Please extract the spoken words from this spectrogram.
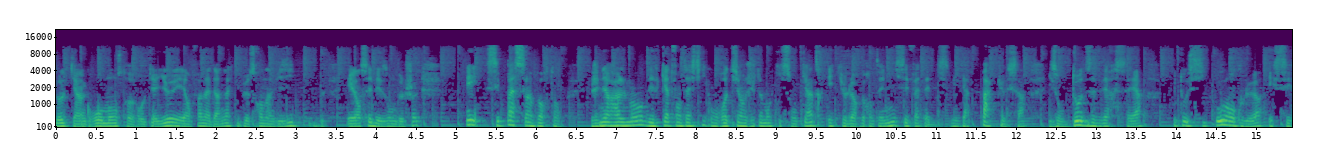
l'autre qui est un gros monstre rocailleux, et enfin la dernière qui peut se rendre invisible et lancer des ondes de choc. Et c'est pas ça important. Généralement, des 4 fantastiques, on retient justement qu'ils sont 4 et que leur grand ennemi c'est Fatalis. Mais il n'y a pas que ça. Ils ont d'autres adversaires, tout aussi hauts en couleur, et c'est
